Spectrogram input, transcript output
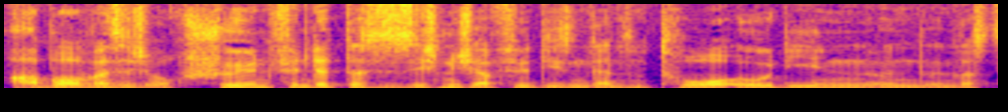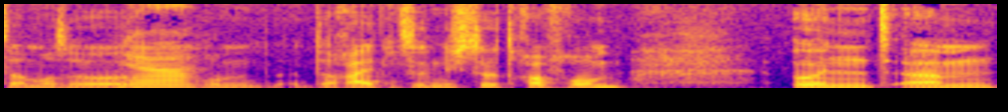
Aber was ich auch schön finde, dass sie sich nicht auf so diesen ganzen Thor, Odin und, und was da immer so Ja. rum, da reiten sie nicht so drauf rum. Und ähm,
